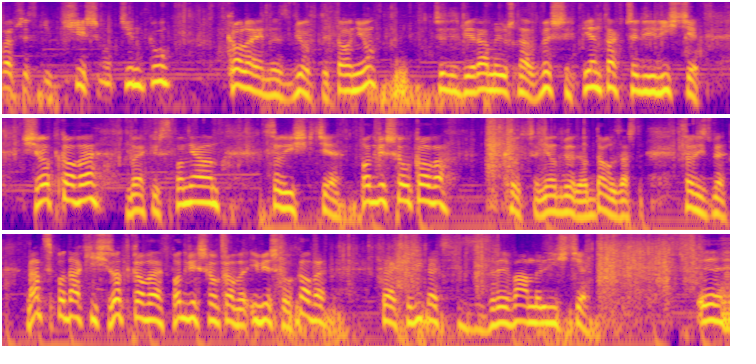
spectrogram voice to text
we wszystkim dzisiejszym odcinku kolejny zbiór tytoniu, czyli zbieramy już na wyższych piętach, czyli liście środkowe, bo jak już wspomniałem, są liście podwierzchołkowe, kurczę, nie odbiorę, od dołu zacznę, są liczby nadspodaki, środkowe, podwierzchołkowe i wierzchołkowe. Tak jak tu widać, zrywamy liście. Yy,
